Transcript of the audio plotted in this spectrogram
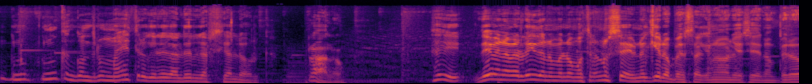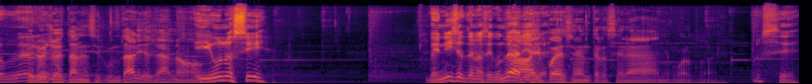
Nunca, encontré un maestro que le haga leer García Lorca. Raro. Sí, deben haber leído, no me lo mostraron, no sé, no quiero pensar que no lo leyeron, pero... Pero ellos están en secundaria ya, ¿no? Y uno sí. Benicio está en la secundaria. Ya. puede ser en tercer año. cuarto año. No sé,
